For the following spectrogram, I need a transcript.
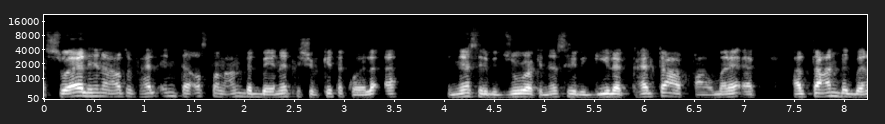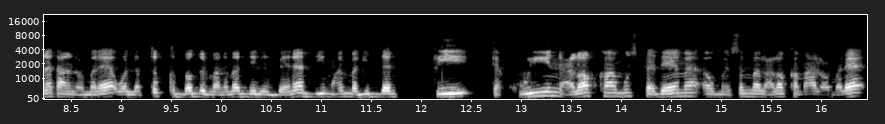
السؤال هنا عاطف هل أنت أصلا عندك بيانات لشركتك ولا لأ؟ الناس اللي بتزورك الناس اللي بتجيلك هل تعرف عن عملائك؟ هل عندك بيانات عن العملاء ولا بتفقد برضه المعلومات دي؟ البيانات دي مهمة جدا في تكوين علاقة مستدامة أو ما يسمى العلاقة مع العملاء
